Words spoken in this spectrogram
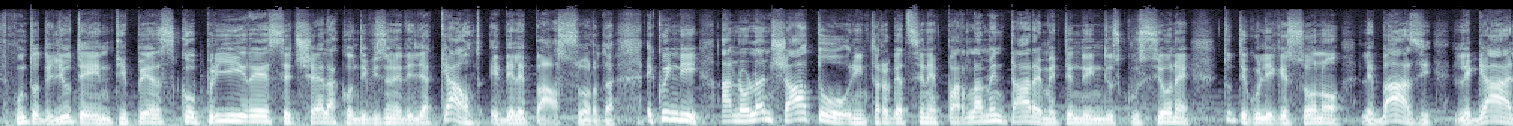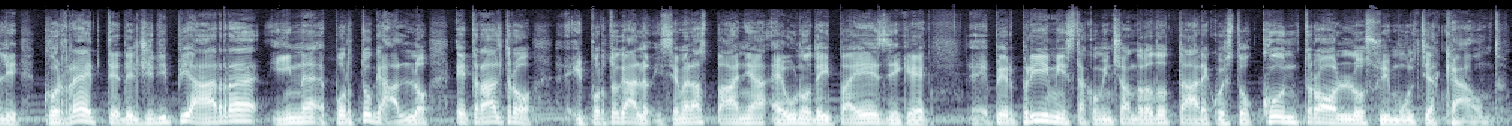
appunto degli utenti per scoprire se c'è la condivisione degli account e delle password. E quindi hanno lanciato un'interrogazione interrogazione parlamentare mettendo in discussione tutte quelle che sono le basi legali corrette del GDPR in Portogallo e tra l'altro il Portogallo insieme alla Spagna è uno dei paesi che eh, per primi sta cominciando ad adottare questo controllo sui multi account.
